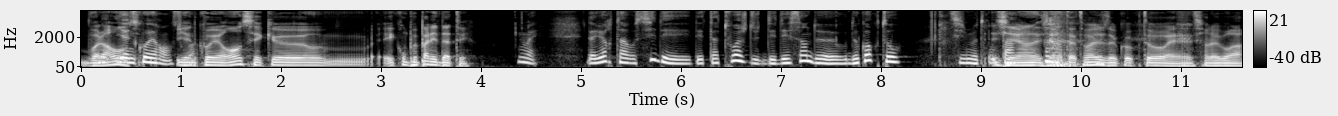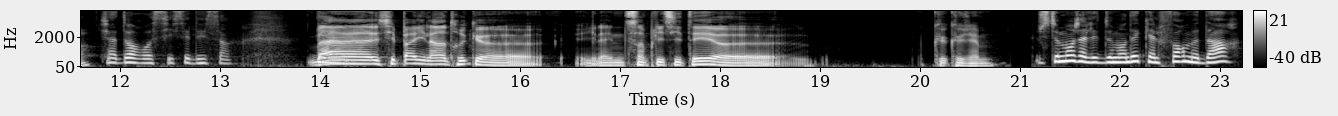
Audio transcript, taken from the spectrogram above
voilà, Il y a une cohérence. il y a une cohérence et que et qu'on peut pas les dater. Ouais. D'ailleurs, tu as aussi des, des tatouages, de- des dessins de, de Cocteau, si je me trompe J'ai pas. un, j'ai un tatouage de Cocteau ouais, sur le bras. J'adore aussi ces dessins. Bah, je sais pas, il a un truc, euh, il a une simplicité euh, que, que j'aime. Justement, j'allais te demander quelle forme d'art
